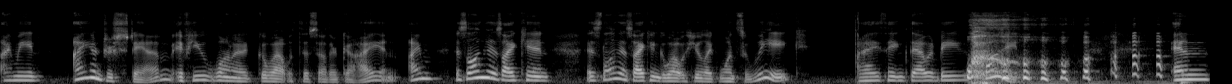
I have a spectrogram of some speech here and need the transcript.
I mean, I understand if you want to go out with this other guy, and I'm as long as I can, as long as I can go out with you like once a week, I think that would be fine. and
